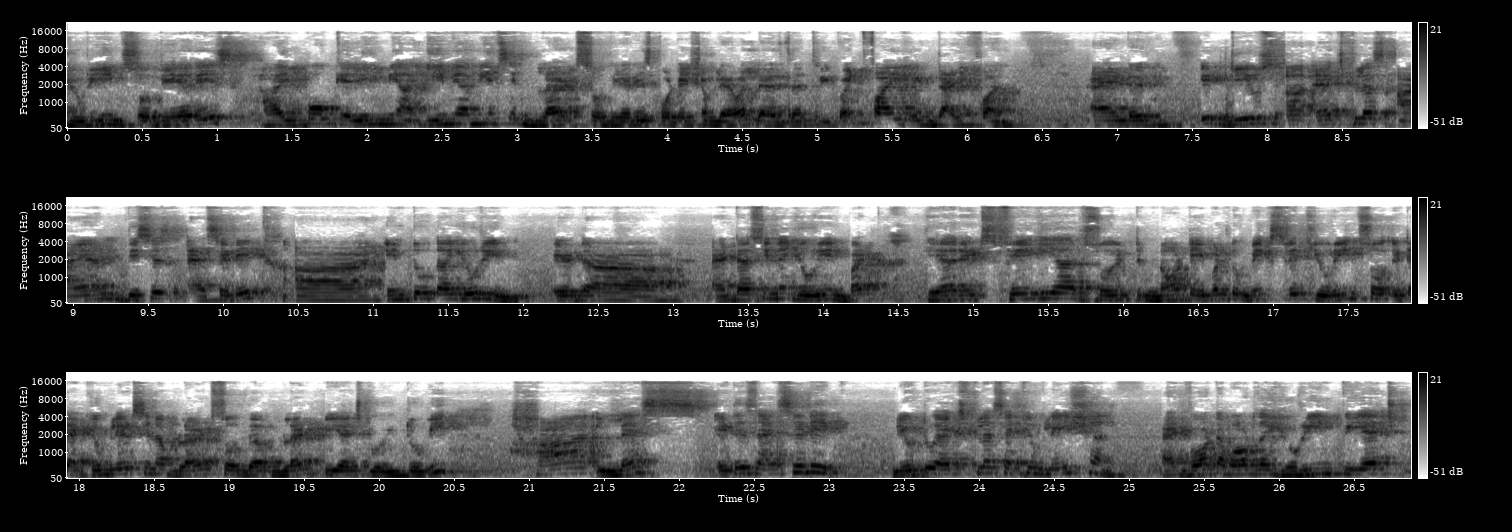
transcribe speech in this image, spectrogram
urine. So there is hypokalemia. Emia means in blood. So there is potassium level less than 3.5 in type 1 and it gives a H plus ion. This is acidic uh, into the urine. It uh, enters in a urine, but here it's failure, so it not able to mix with urine, so it accumulates in a blood. So the blood pH going to be high, less. It is acidic due to H plus accumulation. And what about the urine pH?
